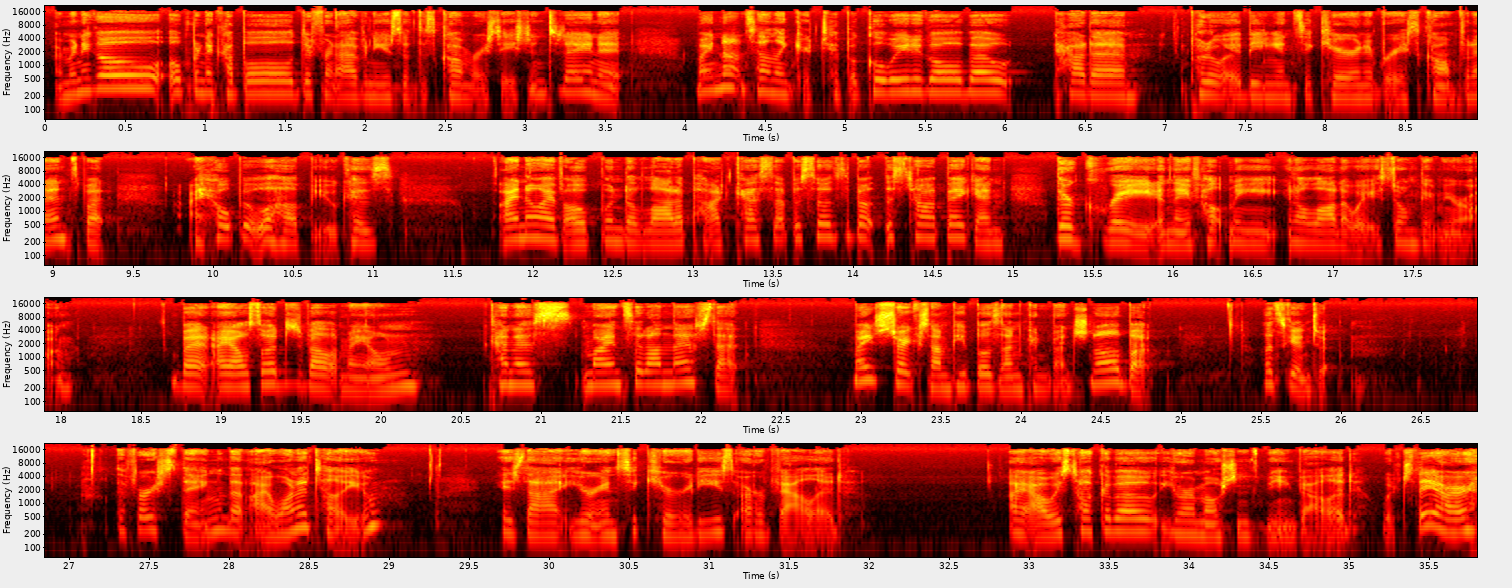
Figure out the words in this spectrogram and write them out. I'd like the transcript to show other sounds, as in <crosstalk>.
I'm going to go open a couple different avenues of this conversation today, and it might not sound like your typical way to go about how to put away being insecure and embrace confidence, but I hope it will help you because I know I've opened a lot of podcast episodes about this topic, and they're great and they've helped me in a lot of ways, don't get me wrong. But I also had to develop my own kind of mindset on this that might strike some people as unconventional, but let's get into it. The first thing that I want to tell you is that your insecurities are valid. I always talk about your emotions being valid, which they are,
